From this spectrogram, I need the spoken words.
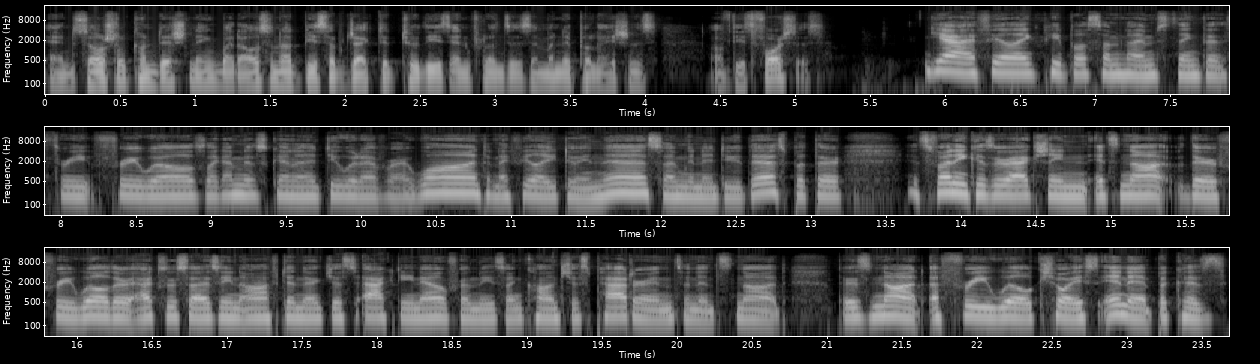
and social conditioning, but also not be subjected to these influences and manipulations of these forces. Yeah, I feel like people sometimes think that free free will is like I'm just gonna do whatever I want, and I feel like doing this, I'm gonna do this. But they're, it's funny because they're actually it's not their free will. They're exercising often. They're just acting out from these unconscious patterns, and it's not there's not a free will choice in it because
